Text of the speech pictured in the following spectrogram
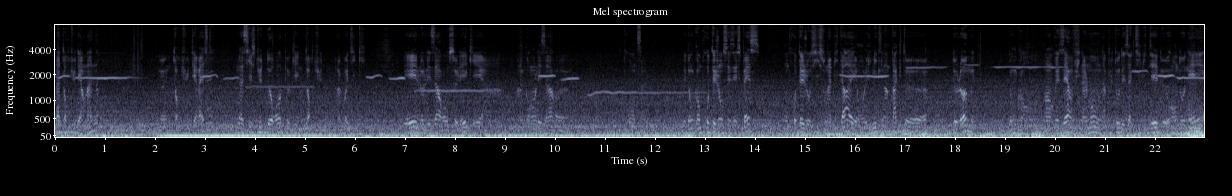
la tortue d'Hermann, euh, une tortue terrestre, la cistude d'Europe, qui est une tortue aquatique, et le lézard ocellé, qui est un, grand lézard euh, provençal. Et donc en protégeant ces espèces, on protège aussi son habitat et on limite l'impact de l'homme. Donc en, réserve, finalement, on a plutôt des activités de randonnée,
